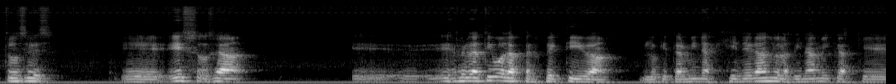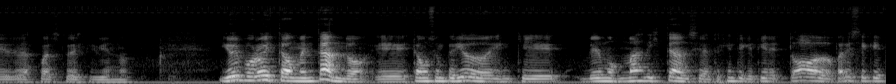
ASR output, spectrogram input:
entonces, eh, eso, o sea, eh, es relativo a la perspectiva lo que termina generando las dinámicas que, de las cuales estoy describiendo. Y hoy por hoy está aumentando, eh, estamos en un periodo en que vemos más distancia entre gente que tiene todo, parece que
